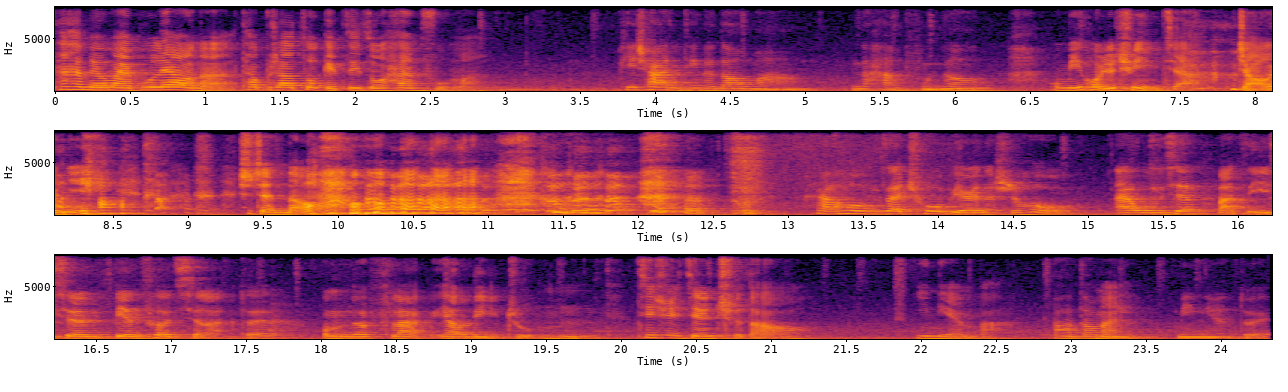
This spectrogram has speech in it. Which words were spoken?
他还没有买布料呢，他不是要做给自己做汉服吗？，P 叉你听得到吗？你的汉服呢？我们一会儿就去你家找你，是真的哦。然后我们在戳别人的时候，哎，我们先把自己先鞭策起来。对，我们的 flag 要立住，嗯，继续坚持到一年吧。啊，到买明明年对。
